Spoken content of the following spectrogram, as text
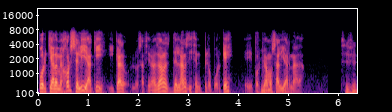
porque a lo mejor se lía aquí. Y claro, los aficionados del Lance dicen, ¿pero por qué? Eh, ¿Por qué Mm. vamos a liar nada? Sí, sí.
